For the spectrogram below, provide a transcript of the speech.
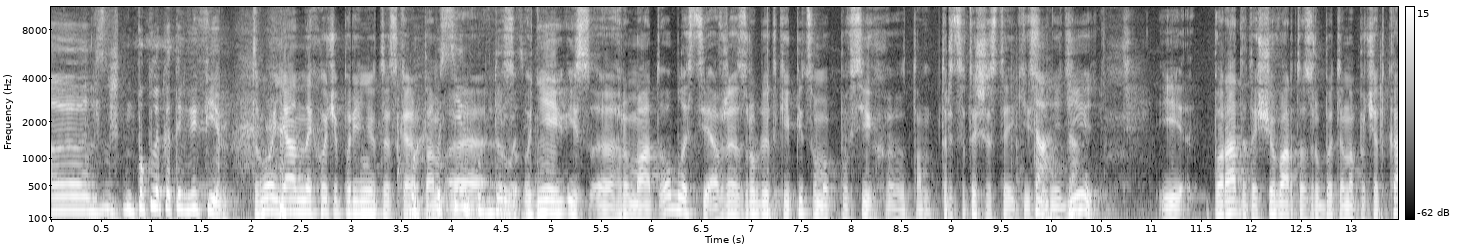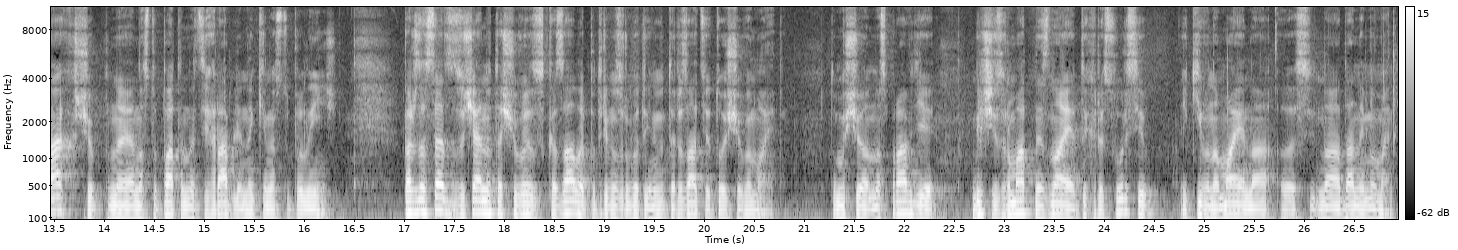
е, покликати в ефір. Тому я не хочу порівнювати, скажімо, там е, з однією із е, громад області, а вже зроблю такий підсумок по всіх е, там 36, які Так, сьогодні так. діють, і порадити, що варто зробити на початках, щоб не наступати на ці граблі, на які наступили інші. Перш за все, звичайно, те, що ви сказали, потрібно зробити інвентаризацію того, що ви маєте. Тому що насправді більшість громад не знає тих ресурсів, які вона має на, е, на даний момент.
